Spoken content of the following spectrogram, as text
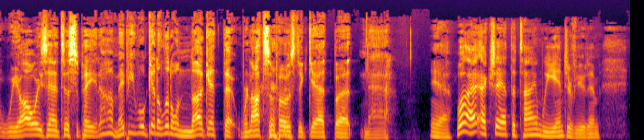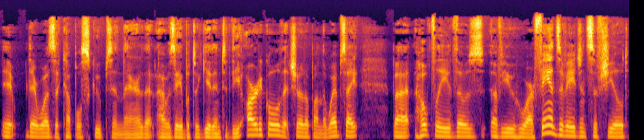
We always anticipate, oh, maybe we'll get a little nugget that we're not supposed to get, but nah. Yeah. Well, I, actually, at the time we interviewed him, it there was a couple scoops in there that I was able to get into the article that showed up on the website. But hopefully, those of you who are fans of Agents of Shield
